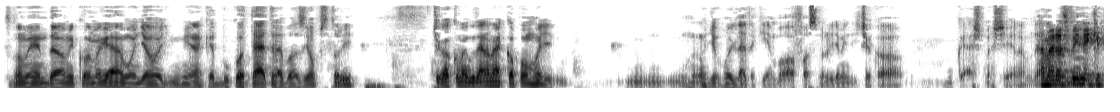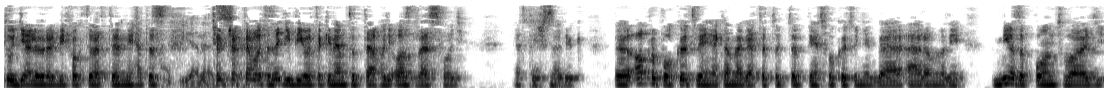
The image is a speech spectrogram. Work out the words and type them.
tudom én, de amikor meg elmondja, hogy milyeneket bukott, általában az jobb sztori. Csak akkor meg utána megkapom, hogy hogy, hogy lehetek ilyen balfasz, mert ugye mindig csak a bukást mesélem. De hát, mert azt mindenki tudja előre, hogy mi fog történni. Hát ez, hát csak, ez. csak te volt az egy idiót, aki nem tudtál, hogy az lesz, hogy ezt Persze. ismerjük. Apropó kötvények, emlegetett, hogy több pénz fog kötvényekbe áramlani. Mi az a pont, vagy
